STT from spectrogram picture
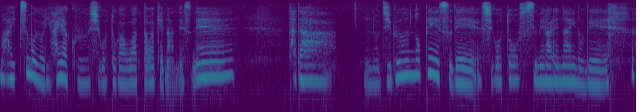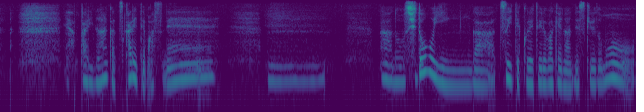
まあ、いつもより早く仕事が終わったわけなんですね。ただ、自分のペースで仕事を進められないので やっぱりなんか疲れてますね。うんあの指導員がついてくれてるわけなんですけれども、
